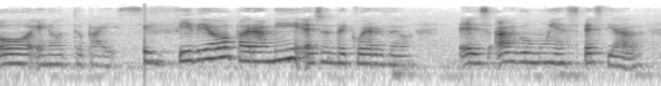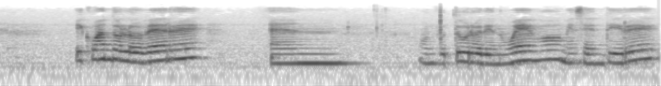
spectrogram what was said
o en otro país. El video para mí es un recuerdo, es algo muy especial. Y cuando lo veré en un futuro de nuevo, me sentiré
